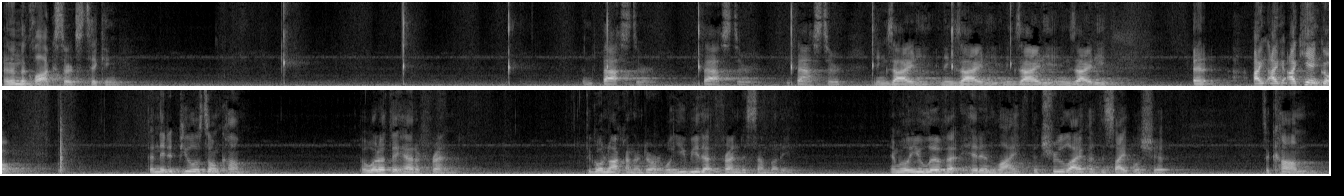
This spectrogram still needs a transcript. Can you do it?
And then the clock starts ticking. And faster, faster, and faster, and anxiety, and anxiety, and anxiety, and anxiety. And I, I, I can't go. Then they, people just don't come. But what if they had a friend to go knock on their door? Will you be that friend to somebody? And will you live that hidden life, the true life of discipleship, to come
